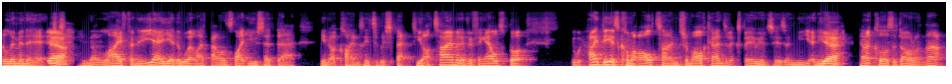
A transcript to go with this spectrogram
eliminate yeah. just, you know, life. And yeah, yeah, the work-life balance, like you said there, you know, clients need to respect your time and everything else. But ideas come at all times from all kinds of experiences. And, you, and yeah. you can't close the door on that.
